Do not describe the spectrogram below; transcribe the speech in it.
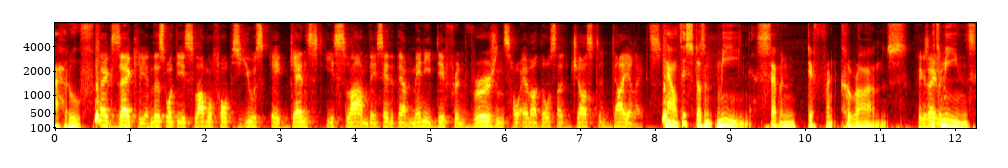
ahruf. Exactly, and this is what the Islamophobes use against Islam. They say that there are many different versions, however, those are just dialects. Now, this doesn't mean seven different Qurans. Exactly. It means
